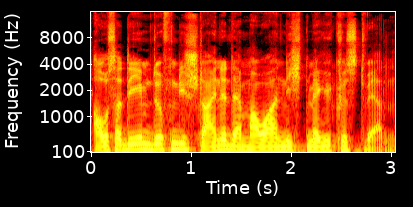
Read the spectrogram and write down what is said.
Außerdem dürfen die Steine der Mauer nicht mehr geküsst werden.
